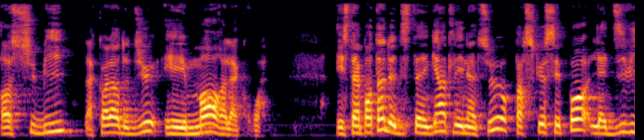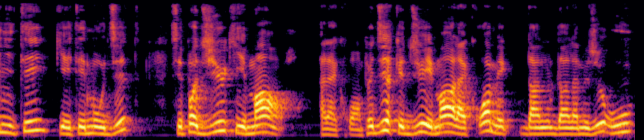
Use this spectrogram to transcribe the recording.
a subi la colère de Dieu et est mort à la croix. Et c'est important de distinguer entre les natures parce que c'est pas la divinité qui a été maudite, c'est pas Dieu qui est mort à la croix. On peut dire que Dieu est mort à la croix, mais dans, la mesure où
